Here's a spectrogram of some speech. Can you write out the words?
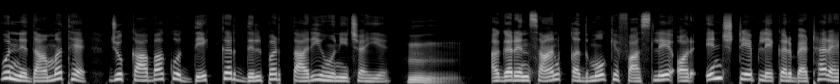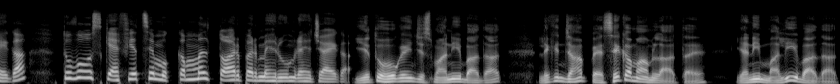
وہ ندامت ہے جو کعبہ کو دیکھ کر دل پر تاری ہونی چاہیے۔ ہم اگر انسان قدموں کے فاصلے اور انچ ٹیپ لے کر بیٹھا رہے گا تو وہ اس کیفیت سے مکمل طور پر محروم رہ جائے گا۔ یہ تو ہو گئی جسمانی عبادات لیکن جہاں پیسے کا معاملہ آتا ہے یعنی مالی عبادات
